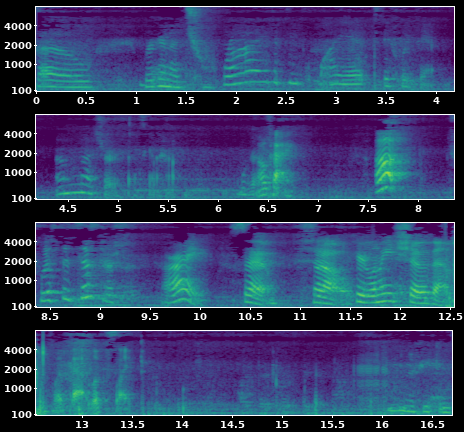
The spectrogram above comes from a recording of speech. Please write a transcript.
So we're gonna try to be quiet if we can. I'm not sure if that's gonna happen. We're gonna okay. Twysted Systerzz. All right. So So. here, let me show them what that looks like. I don't know if you can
